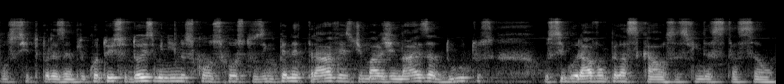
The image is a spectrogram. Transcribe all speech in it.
Eu cito, por exemplo, enquanto isso, dois meninos com os rostos impenetráveis de marginais adultos o seguravam pelas calças. Fim da citação.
